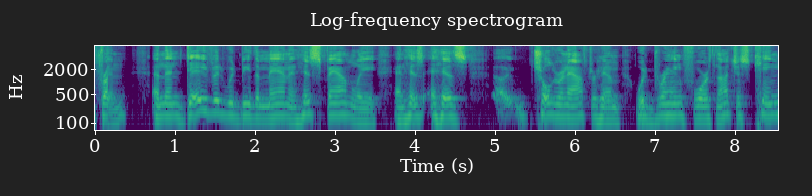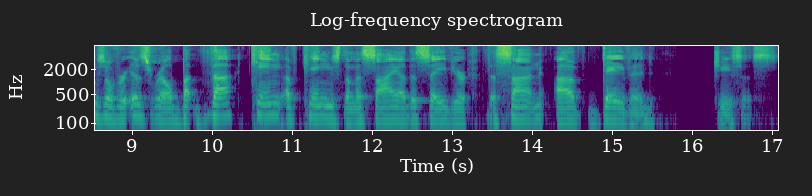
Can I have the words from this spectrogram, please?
from and then David would be the man and his family and his, his uh, children after him would bring forth not just kings over Israel, but the King of Kings, the Messiah, the Savior, the Son of David, Jesus.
